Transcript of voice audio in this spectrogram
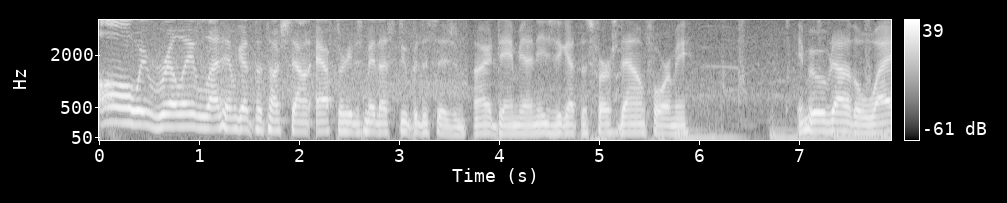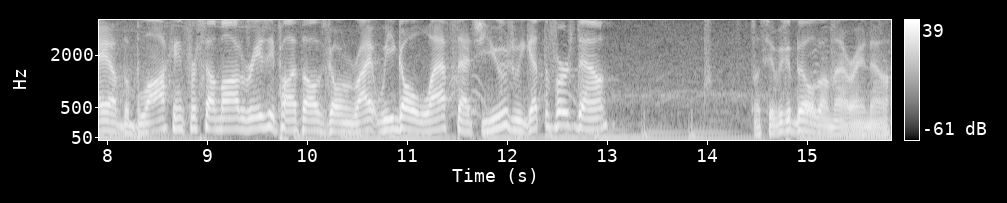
Oh, we really let him get the touchdown after he just made that stupid decision. All right, Dameon, I need you to get this first down for me. He moved out of the way of the blocking for some odd reason. He probably thought I was going right. We go left. That's huge. We get the first down. Let's see if we can build on that right now.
